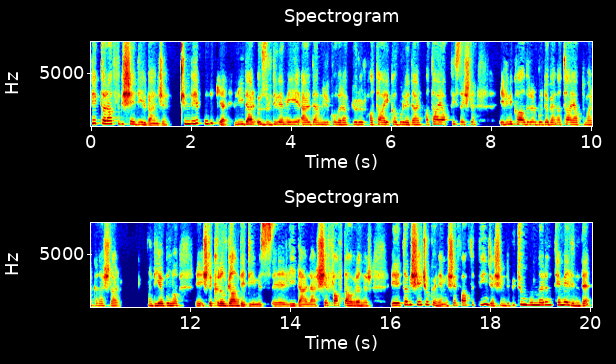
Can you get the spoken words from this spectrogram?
tek taraflı bir şey değil bence. Şimdi hep dedik ya lider özür dilemeyi erdemlilik olarak görür, hatayı kabul eder. Hata yaptıysa işte elini kaldırır burada ben hata yaptım arkadaşlar diye bunu e, işte kırılgan dediğimiz e, liderler şeffaf davranır. E, tabii şey çok önemli. Şeffaflık deyince şimdi bütün bunların temelinde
